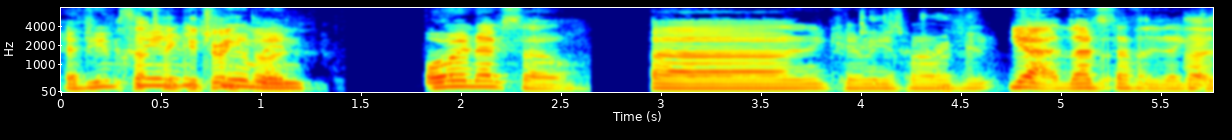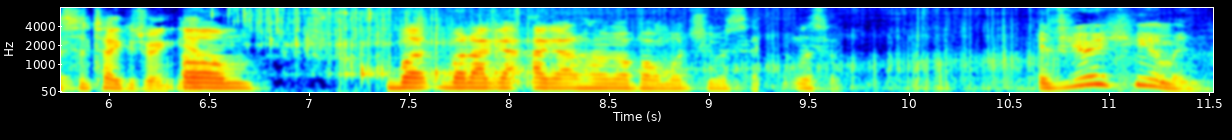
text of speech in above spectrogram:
If you've Does created a, drink, though? human or an exo, uh, can make any promises? Yeah, that's definitely a That's a take a drink. Yeah. Um, but but I got I got hung up on what you were saying. Listen, if you're a human,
